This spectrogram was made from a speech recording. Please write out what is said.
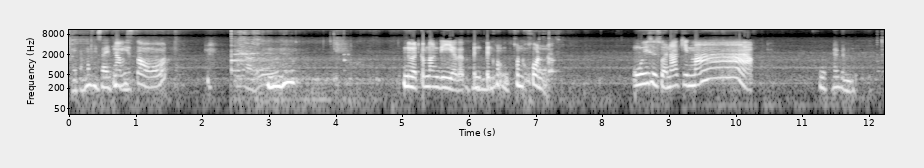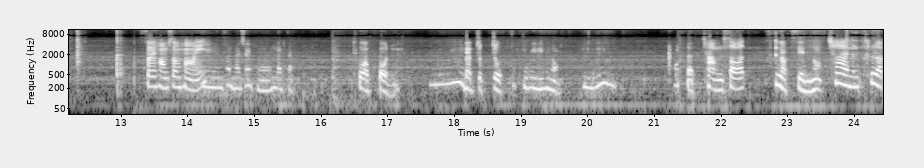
ไอ้กับน้ำพริกใส่ที่น้ำซอสอ่าเออือมเนื้อกำลังดีอะแบบ เป็นเป็นข้นๆอะอุ้ยสวยๆน่ากินมากปลูกได้เป็นซอยหอมซอมหอยมีน้ำส้มมาใช้หอมแล้วจ้ะถั่วป่น แบแบบบจุกจุกอีนี้พี่น้องๆ แบบฉ่ำซอส เกือบเส้นเนาะใช่ มันเคลือบ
